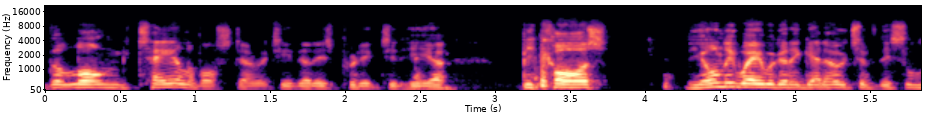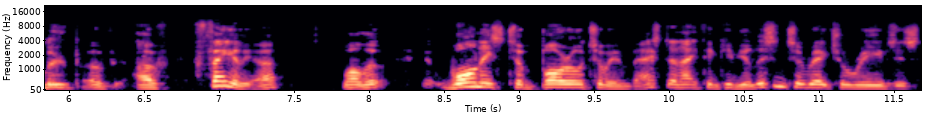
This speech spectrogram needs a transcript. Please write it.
the long tail of austerity that is predicted here, because the only way we're going to get out of this loop of, of failure, well, one is to borrow to invest. And I think if you listen to Rachel Reeves's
